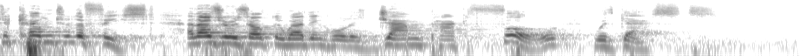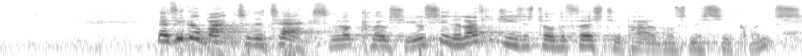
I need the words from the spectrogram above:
to come to the feast. And as a result, the wedding hall is jam packed full with guests. Now, if you go back to the text and look closer, you'll see that after Jesus told the first two parables in this sequence,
